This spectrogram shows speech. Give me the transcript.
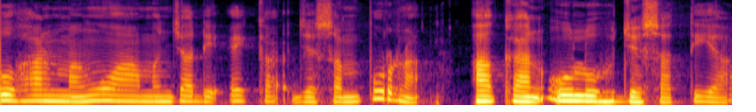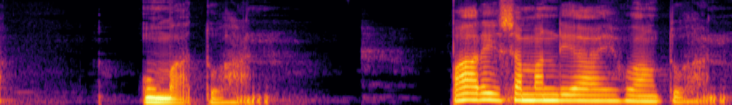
Tuhan mangua menjadi eka je sempurna akan uluh je satia umat Tuhan. Pari samandiai huang Tuhan.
